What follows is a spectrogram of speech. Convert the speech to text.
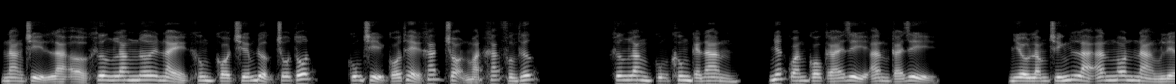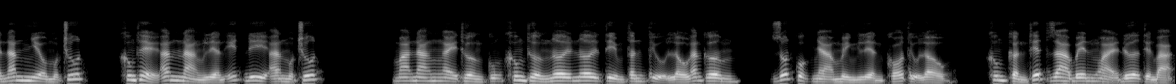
Nàng chỉ là ở Khương Lăng nơi này không có chiếm được chỗ tốt, cũng chỉ có thể khác chọn mặt khác phương thức. Khương Lăng cũng không kén ăn, nhất quán có cái gì ăn cái gì. Nhiều lắm chính là ăn ngon nàng liền ăn nhiều một chút, không thể ăn nàng liền ít đi ăn một chút. Mà nàng ngày thường cũng không thường nơi nơi tìm tân tiểu lầu ăn cơm, rốt cuộc nhà mình liền có tiểu lầu, không cần thiết ra bên ngoài đưa tiền bạc.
